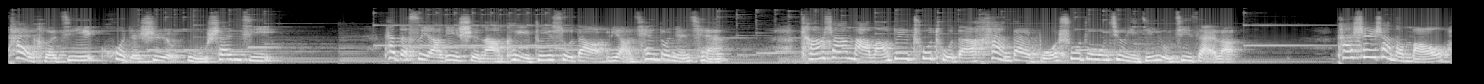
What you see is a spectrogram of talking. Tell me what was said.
泰和鸡或者是武山鸡。它的饲养历史呢可以追溯到两千多年前，长沙马王堆出土的汉代帛书中就已经有记载了。它身上的毛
